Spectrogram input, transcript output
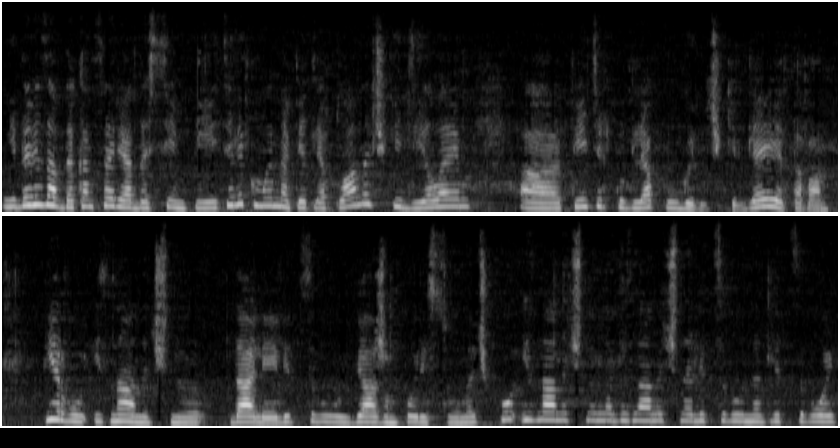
Не довязав до конца ряда 7 петелек, мы на петлях планочки делаем э, петельку для пуговички. Для этого Первую изнаночную, далее лицевую вяжем по рисунку, изнаночную над изнаночной, лицевую над лицевой.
